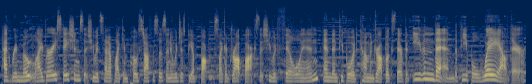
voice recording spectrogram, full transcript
had remote library stations that she would set up like in post offices, and it would just be a box, like a drop box that she would fill in, and then people would come and drop books there. But even then, the people way out there,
